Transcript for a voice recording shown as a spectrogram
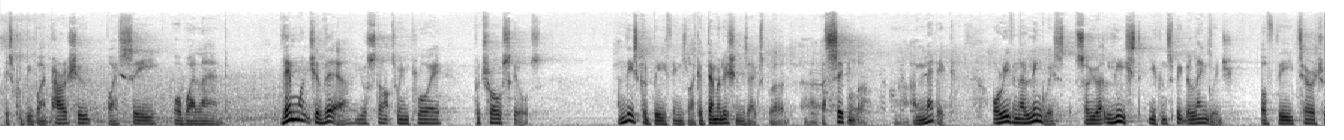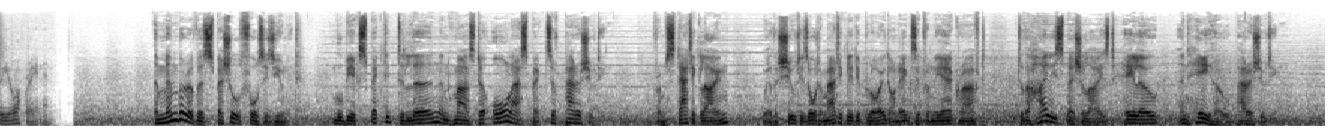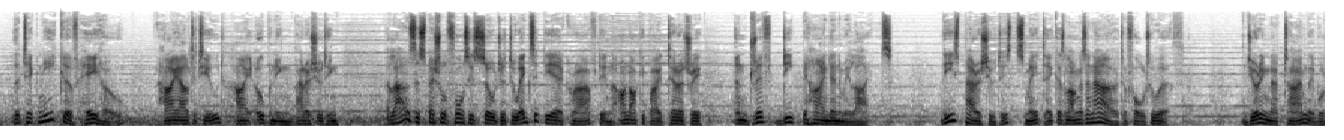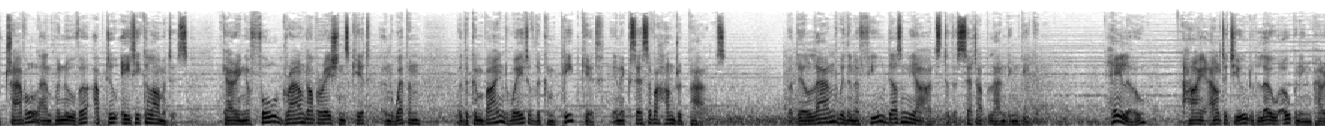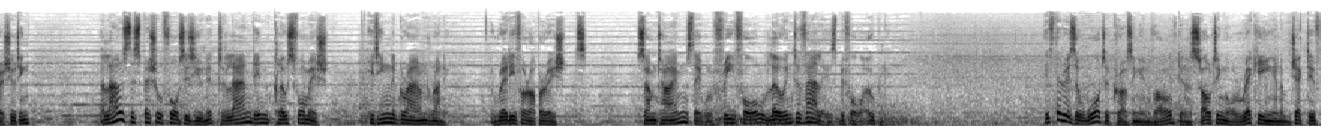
This could be by parachute, by sea, or by land. Then once you're there, you'll start to employ patrol skills. And these could be things like a demolitions expert, uh, a signaller, uh, a medic, or even a linguist, so you at least you can speak the language of the territory you're operating in. A member of a Special Forces unit will be expected to learn and master all aspects of parachuting, from static line, where the chute is automatically deployed on exit from the aircraft, to the highly specialized halo and HAHO parachuting. The technique of HAHO, high altitude, high opening parachuting, allows the Special Forces soldier to exit the aircraft in unoccupied territory and drift deep behind enemy lines. These parachutists may take as long as an hour to fall to earth. During that time, they will travel and maneuver up to 80 kilometers, carrying a full ground operations kit and weapon with a combined weight of the complete kit in excess of 100 pounds. But they'll land within a few dozen yards to the set-up landing beacon. Halo, high altitude, low opening parachuting, allows the Special Forces unit to land in close formation, hitting the ground running, ready for operations. Sometimes they will free fall low into valleys before opening. If there is a water crossing involved in assaulting or wrecking an objective,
